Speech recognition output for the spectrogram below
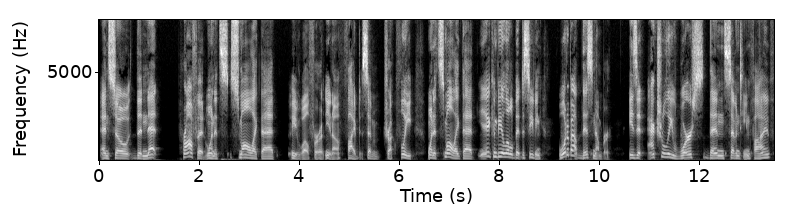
And so the net profit, when it's small like that, eh, well, for, you know, five to seven truck fleet, when it's small like that, eh, it can be a little bit deceiving. What about this number? Is it actually worse than 17.5?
